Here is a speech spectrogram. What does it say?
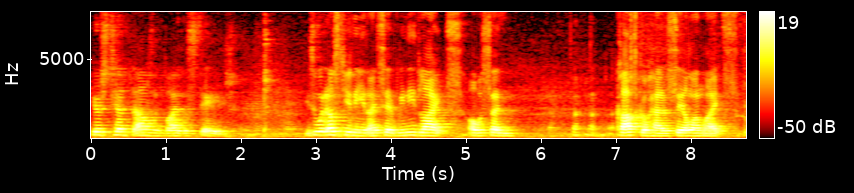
here's ten thousand, buy the stage. He said, what else do you need? I said, we need lights. All of a sudden, Costco had a sale on lights.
